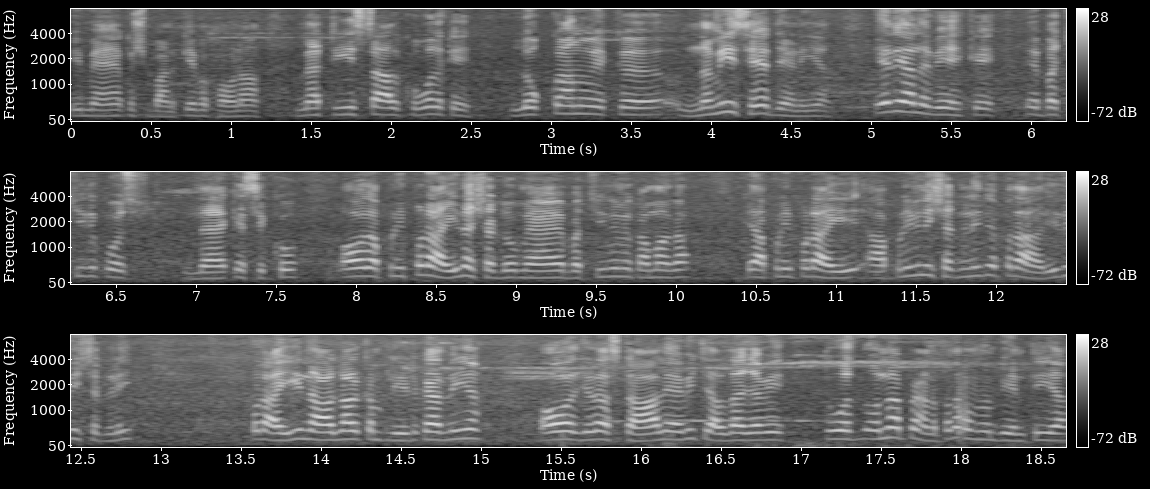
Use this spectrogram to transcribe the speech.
ਵੀ ਮੈਂ ਕੁਝ ਬਣ ਕੇ ਵਿਖਾਉਣਾ, ਮੈਂ ਟੀ ਸਟਾਲ ਖੋਲ ਕੇ ਲੋਕਾਂ ਨੂੰ ਇੱਕ ਨਵੀਂ ਸੇਧ ਦੇਣੀ ਆ, ਇਹਦੇ ਵੱਲ ਵੇਖ ਕੇ ਇਹ ਬੱਚੀ ਦੇ ਕੁਝ ਲੈ ਕੇ ਸਿੱਖੋ ਔਰ ਆਪਣੀ ਪੜ੍ਹਾਈ ਨਾ ਛੱਡੋ। ਮੈਂ ਬੱਚੀ ਨੂੰ ਵੀ ਕਹਾਂਗਾ ਕਿ ਆਪਣੀ ਪੜ੍ਹਾਈ ਆਪਣੀ ਵੀ ਨਹੀਂ ਛੱਡਣੀ ਤੇ ਭਰਾ ਦੀ ਵੀ ਨਹੀਂ ਛੱਡਣੀ। ਪੜ੍ਹਾਈ ਨਾਲ ਨਾਲ ਕੰਪਲੀਟ ਕਰਨੀ ਆ। ਔਰ ਜਿਹੜਾ ਸਟਾਲ ਹੈ, ਇਹ ਵੀ ਚੱਲਦਾ ਜਾਵੇ। ਤੇ ਉਸ- ਉਹਨਾਂ ਭੈਣ ਭਰਾਵਾਂ ਨੂੰ ਬੇਨਤੀ ਆ,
